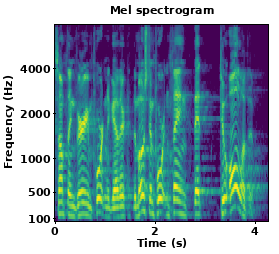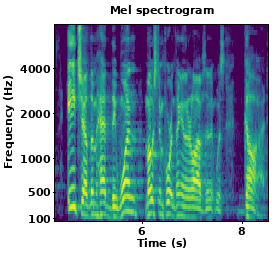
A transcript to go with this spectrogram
something very important together, the most important thing that to all of them, each of them had the one most important thing in their lives, and it was God.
